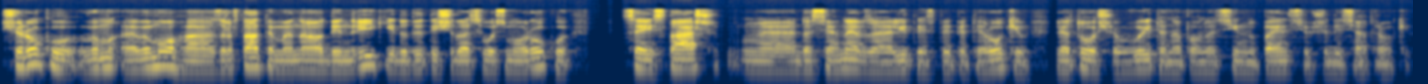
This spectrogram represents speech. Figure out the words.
Щороку е, вимога зростатиме на один рік, і до 2028 року цей стаж е, досягне взагалі 35 років для того, щоб вийти на повноцінну пенсію в 60 років.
